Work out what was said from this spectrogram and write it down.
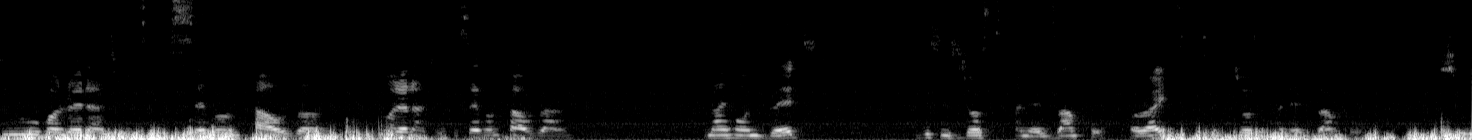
227,000 227,900 this is just an example all right is just an example. So you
